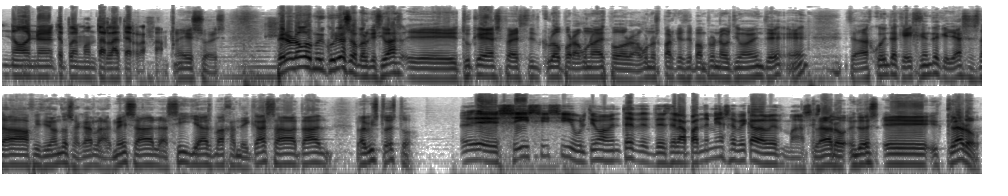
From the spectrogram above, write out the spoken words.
No, no, no te pueden montar la terraza. Eso es. Pero luego es muy curioso porque si vas, eh, tú que has circulado por alguna vez por algunos parques de Pamplona últimamente, ¿eh? te das cuenta que hay gente que ya se está aficionando a sacar las mesas, las sillas, bajan de casa, tal. ¿Lo has visto esto? Eh, sí, sí, sí. Últimamente, de- desde la pandemia se ve cada vez más. esto. Claro, entonces, eh, claro,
